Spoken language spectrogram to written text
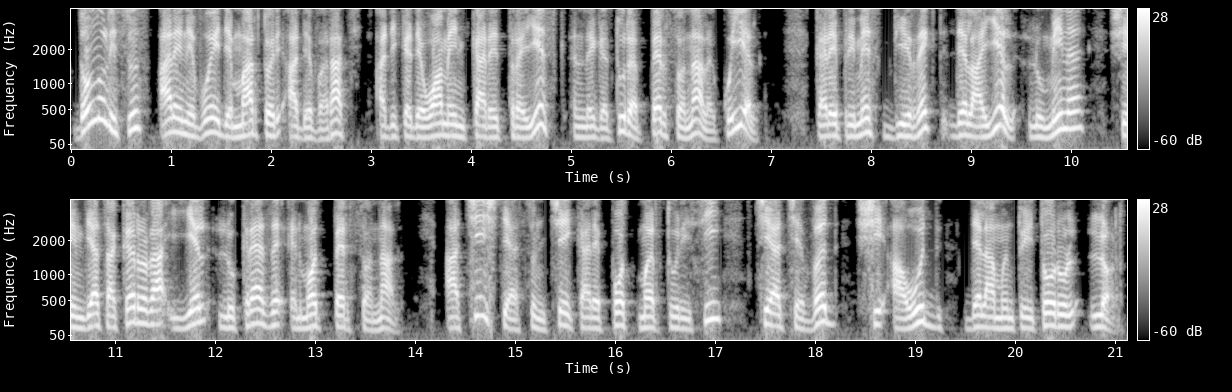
Domnul Isus are nevoie de martori adevărați, adică de oameni care trăiesc în legătură personală cu El, care primesc direct de la El lumină și în viața cărora El lucrează în mod personal. Aceștia sunt cei care pot mărturisi ceea ce văd și aud de la Mântuitorul lor.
